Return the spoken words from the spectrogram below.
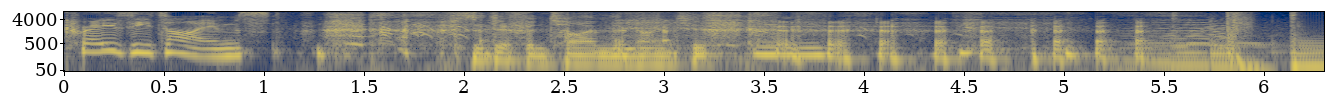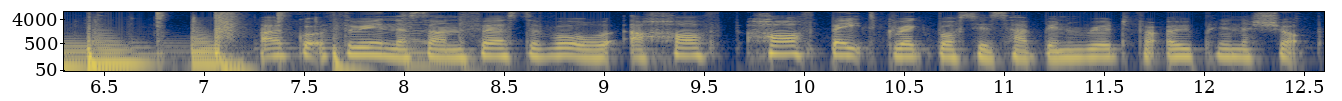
Crazy times. it's a different time, the 90s. Mm. I've got three in the sun. First of all, a half half baked Greggs bosses have been rude for opening a shop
